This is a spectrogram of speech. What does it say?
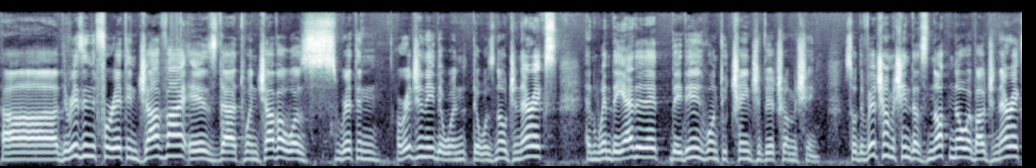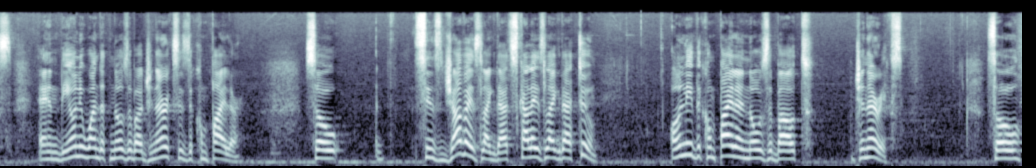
Uh, the reason for it in Java is that when Java was written originally, there, were, there was no generics, and when they added it, they didn't want to change the virtual machine. So the virtual machine does not know about generics, and the only one that knows about generics is the compiler. So since Java is like that, Scala is like that too. Only the compiler knows about generics. So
